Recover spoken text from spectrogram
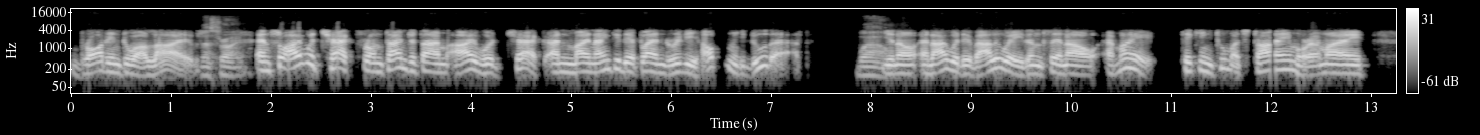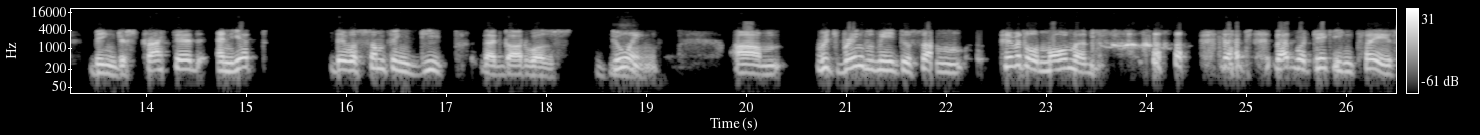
brought into our lives. That's right. And so I would check from time to time. I would check, and my 90 day plan really helped me do that. Wow. You know, and I would evaluate and say, now, am I taking too much time, or am I being distracted? And yet, there was something deep that God was mm-hmm. doing, mm. um, which brings me to some pivotal moments that that were taking place.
